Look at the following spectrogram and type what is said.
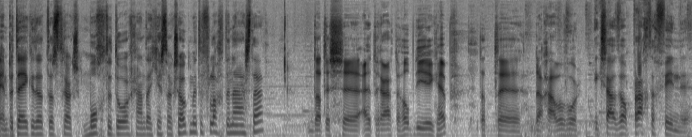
En betekent dat dat straks, mocht het doorgaan, dat je straks ook met de vlag ernaast staat? Dat is uiteraard de hoop die ik heb. Dat, daar gaan we voor. Ik zou het wel prachtig vinden.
